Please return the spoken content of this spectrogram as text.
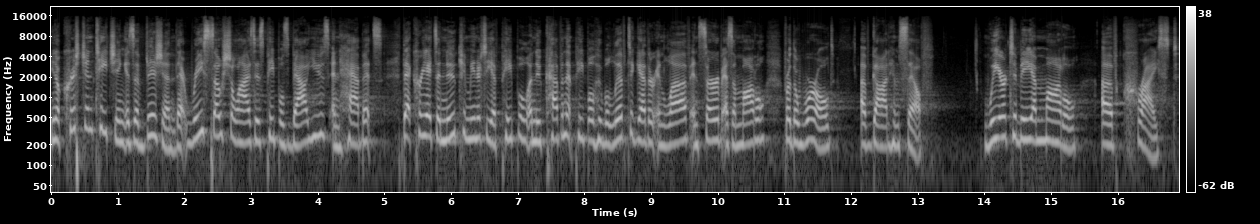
You know, Christian teaching is a vision that re socializes people's values and habits, that creates a new community of people, a new covenant people who will live together in love and serve as a model for the world of God Himself. We are to be a model of Christ.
